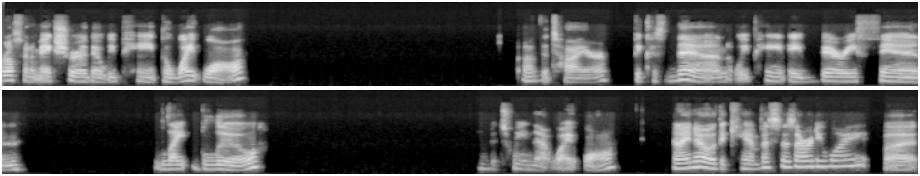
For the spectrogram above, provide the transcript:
We're also going to make sure that we paint the white wall of the tire because then we paint a very thin light blue in between that white wall. And I know the canvas is already white, but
